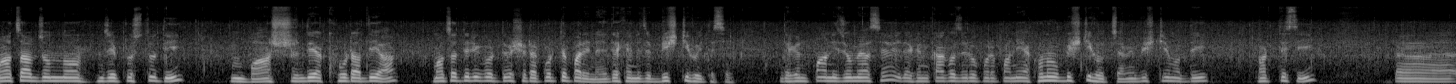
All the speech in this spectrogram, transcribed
মাচার জন্য যে প্রস্তুতি বাঁশ দিয়ে খোঁটা দিয়া মাচা তৈরি করতে হবে সেটা করতে পারি নাই। দেখেন যে বৃষ্টি হইতেছে। দেখেন পানি জমে আছে দেখেন কাগজের উপরে পানি এখনও বৃষ্টি হচ্ছে। আমি বৃষ্টির মধ্যেই হাঁটতেছি। আহ,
